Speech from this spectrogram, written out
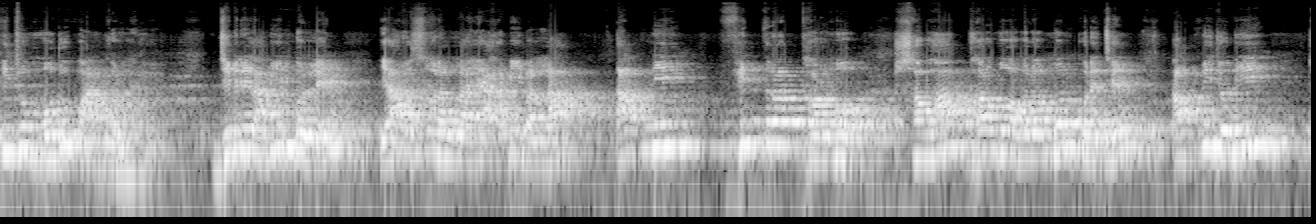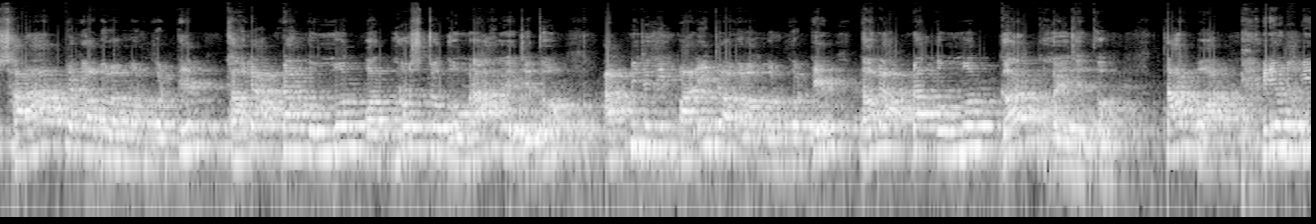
কিছু মধু পান করলেন। জিবরিল আমিন বললেন, ইয়া রসুল আল্লাহ ইয়া হাবিব আল্লাহ আপনি ফিতরত ধর্ম, স্বভাব ধর্ম অবলম্বন করেছেন। আপনি যদি সারাপটাকে অবলম্বন করতেন তাহলে আপনার উম্মত পথভ্রষ্ট গোমরাহ হয়ে যেত। আপনি যদি পানিটা অবলম্বন করতেন তাহলে আপনার উম্মত গর্ব হয়ে যেত। তারপর প্রিয় নবী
